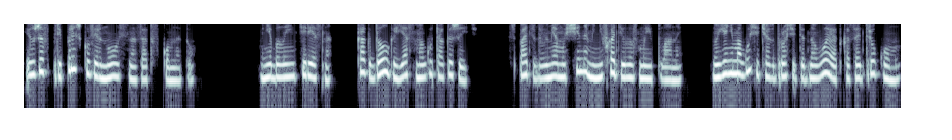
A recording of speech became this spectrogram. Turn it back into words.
и уже в припрыжку вернулась назад в комнату. Мне было интересно, как долго я смогу так жить. Спать с двумя мужчинами не входило в мои планы, но я не могу сейчас бросить одного и отказать другому.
